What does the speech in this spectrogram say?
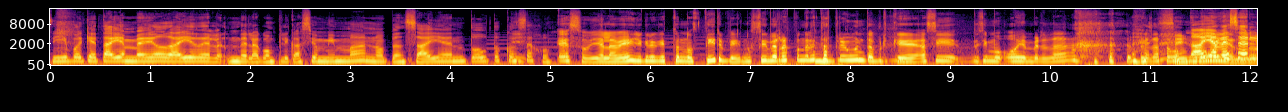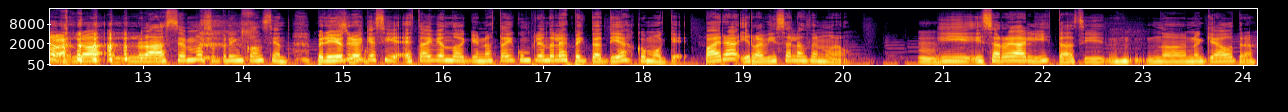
Sí, porque estáis en medio de ahí de la, de la complicación misma, no pensáis en tu autoconsejo. Eso, y a la vez yo creo que esto nos sirve, nos sirve responder estas preguntas porque así decimos, hoy en verdad, en verdad estamos Sí. No, y a veces lo, promoviendo, lo- lo hacemos súper inconsciente. Pero yo Sí, creo po. que si estáis viendo que no estáis cumpliendo las expectativas, como que para y revísalas de nuevo. Mm, Y, y ser realista, si no, no queda otra.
